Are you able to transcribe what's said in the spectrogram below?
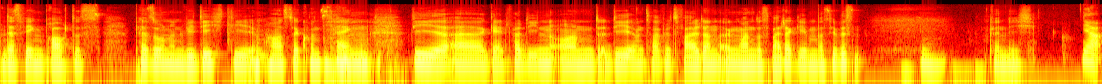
deswegen braucht es Personen wie dich, die im Haus der Kunst hängen, die äh, Geld verdienen und die im Zweifelsfall dann irgendwann das weitergeben, was sie wissen. Finde ich. Ja.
